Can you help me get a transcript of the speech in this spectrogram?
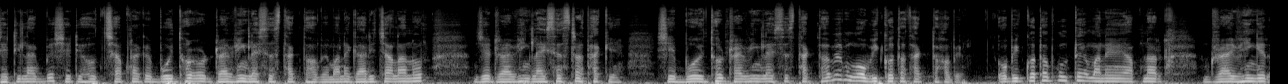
যেটি লাগবে সেটি হচ্ছে আপনাকে বৈধ ড্রাইভিং লাইসেন্স থাকতে হবে। মানে গাড়ি চালানোর যে ড্রাইভিং লাইসেন্সটা থাকে সেই বৈধ ড্রাইভিং লাইসেন্স থাকতে হবে এবং অভিজ্ঞতা থাকতে হবে। অভিজ্ঞতা বলতে মানে আপনার ড্রাইভিংয়ের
